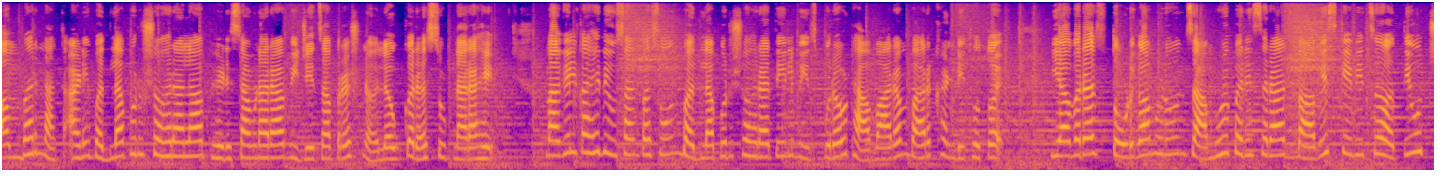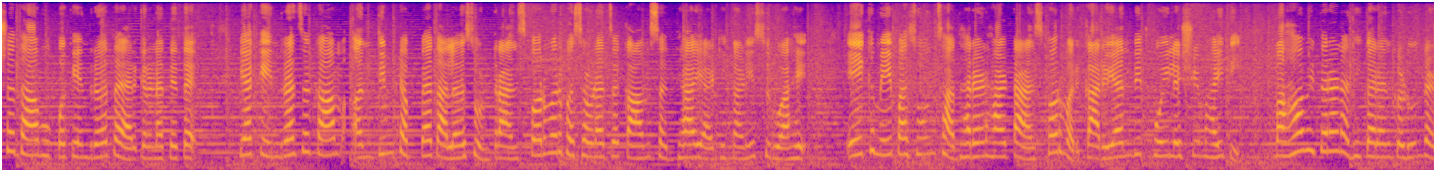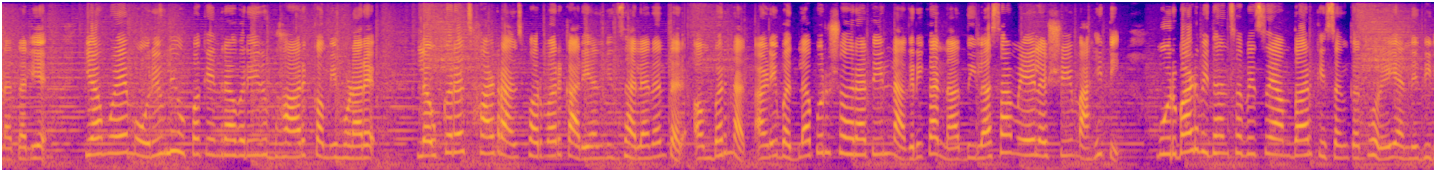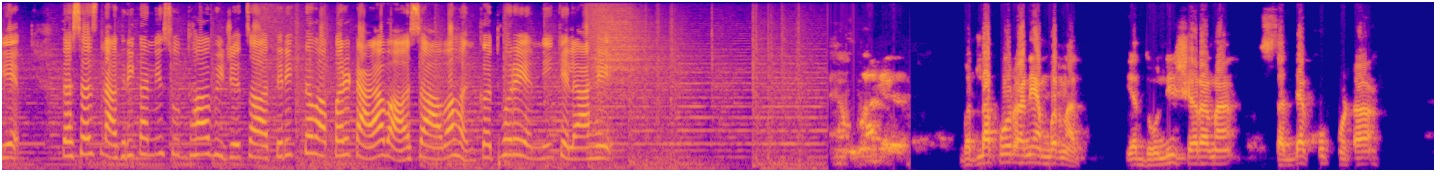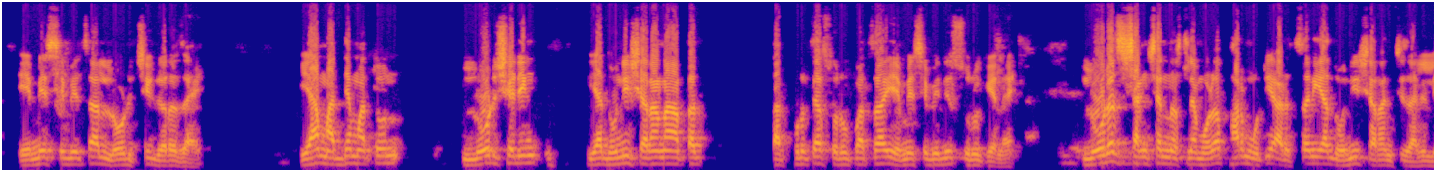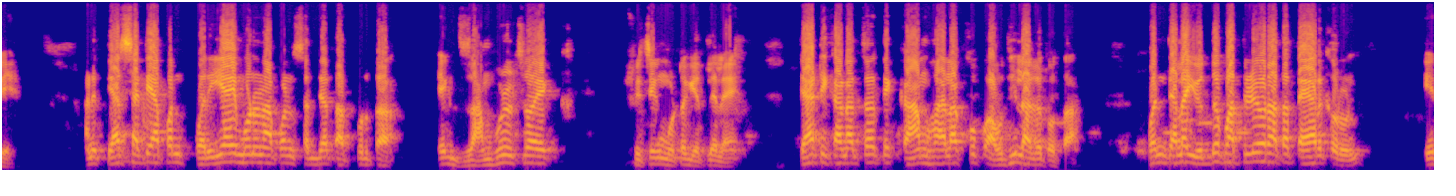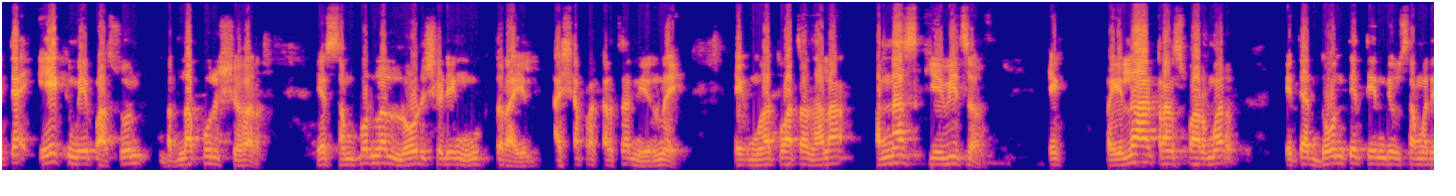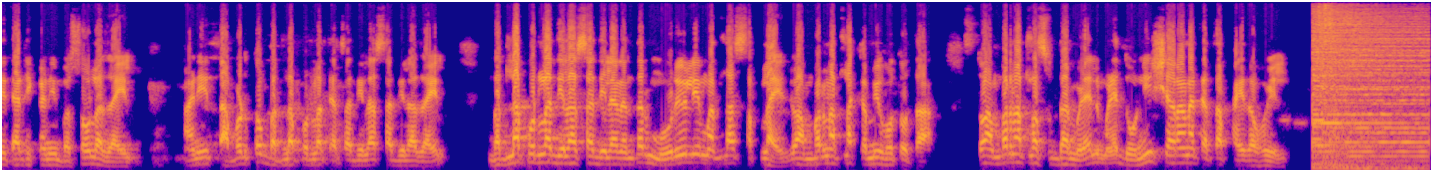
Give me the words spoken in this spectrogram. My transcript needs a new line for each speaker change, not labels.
अंबरनाथ आणि बदलापूर शहराला भेडसावणारा विजेचा प्रश्न लवकरच सुटणार आहे. मागील काही दिवसांपासून बदलापूर शहरातील वीज पुरवठा वारंवार खंडित होतोय. यावरच तोडगा म्हणून जांभूळ परिसरात बावीस केवीचं अतिउच्च दाब उपकेंद्र तयार करण्यात येत आहे या केंद्राचं काम अंतिम टप्प्यात आलं असून ट्रान्सफॉर्मर बसवण्याचं काम सध्या या ठिकाणी सुरू आहे. एक मे पासून साधारण हा ट्रान्सफॉर्मर कार्यान्वित होईल अशी माहिती महावितरण अधिकाऱ्यांकडून देण्यात आली आहे. यामुळे मोरिवली उपकेंद्रावरील भार कमी होणार आहे. लवकरच हा ट्रान्सफॉर्मर कार्यान्वित झाल्यानंतर अंबरनाथ आणि बदलापूर शहरातील नागरिकांना दिलासा मिळेल अशी माहिती मुरबाड विधानसभेचे आमदार किसन कथोरे यांनी दिली आहे. तसंच नागरिकांनी सुद्धा विजेचा अतिरिक्त वापर टाळावा असं आवाहन कथोरे यांनी केलं आहे.
बदलापूर आणि अंबरनाथ या दोन्ही शहरांना सध्या खूप मोठा एम एस सी लोडची गरज आहे. या माध्यमातून लोड शेडिंग या दोन्ही शहरांना आता तात्पुरत्या स्वरूपाचा एम एस सुरू केलाय. लोडच सँक्शन नसल्यामुळं फार मोठी अडचण या दोन्ही शहरांची झालेली आहे. आणि त्यासाठी आपण पर्याय म्हणून आपण सध्या तात्पुरता एक जांभूळचं एक स्विचिंग मोठं घेतलेलं आहे. त्या ठिकाणाचं ते काम व्हायला खूप अवधी लागत होता. पण त्याला युद्ध पातळीवर आता तयार करून येत्या एक मे पासून बदलापूर शहर हे संपूर्ण लोड शेडिंग मुक्त राहील अशा प्रकारचा निर्णय एक महत्त्वाचा झाला. पन्नास केवीचं एक पहिला ट्रान्सफॉर्मर येत्या दोन ते तीन दिवसामध्ये त्या ठिकाणी बसवला जाईल आणि ताबडतोब बदलापूरला त्याचा दिलासा दिला जाईल. बदलापूरला दिलासा दिल्यानंतर मोरिवली मधला सप्लाय जो अंबरनाथला कमी होत होता तो अंबरनाथला सुद्धा मिळेल. म्हणजे दोन्ही शहरांना त्याचा फायदा होईल.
